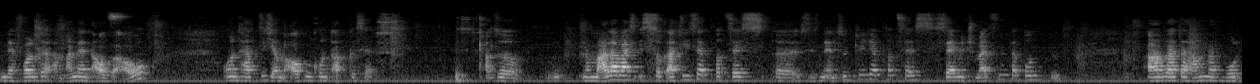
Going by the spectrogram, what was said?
in der Folge am anderen Auge auch und hat sich am Augengrund abgesetzt. Also normalerweise ist sogar dieser Prozess, äh, es ist ein entzündlicher Prozess, sehr mit Schmerzen verbunden. Aber da haben wir wohl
